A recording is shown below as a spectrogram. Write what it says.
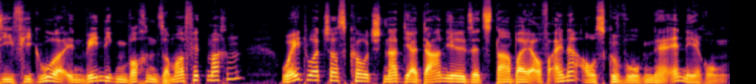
Die Figur in wenigen Wochen sommerfit machen? Weight Watchers Coach Nadja Daniel setzt dabei auf eine ausgewogene Ernährung.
